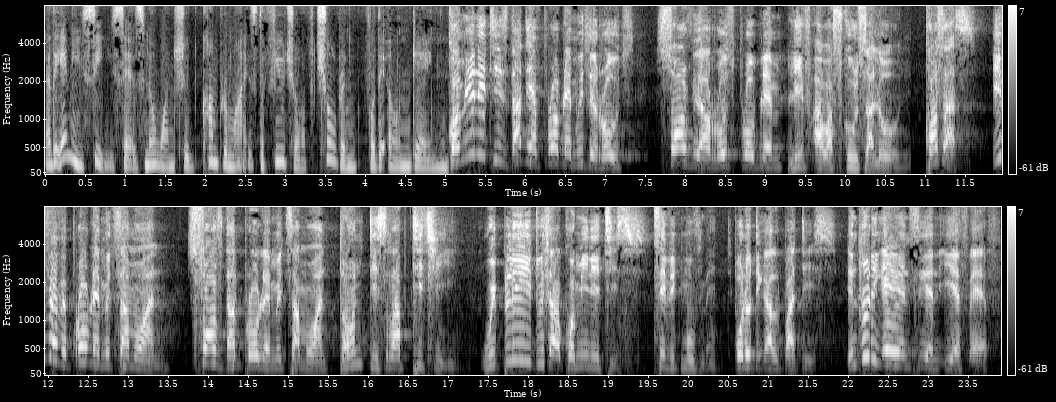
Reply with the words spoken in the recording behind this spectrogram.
Now, the MEC says no one should compromise the future of children for their own gain. Communities that have problem with the roads, solve your roads problem, leave our schools alone. COSAS, if you have a problem with someone, solve that problem with someone, don't disrupt teaching. We plead with our communities, civic movement, political parties, including ANC and EFF,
